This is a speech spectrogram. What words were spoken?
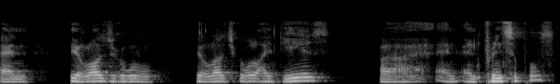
and theological theological ideas uh, and, and principles,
